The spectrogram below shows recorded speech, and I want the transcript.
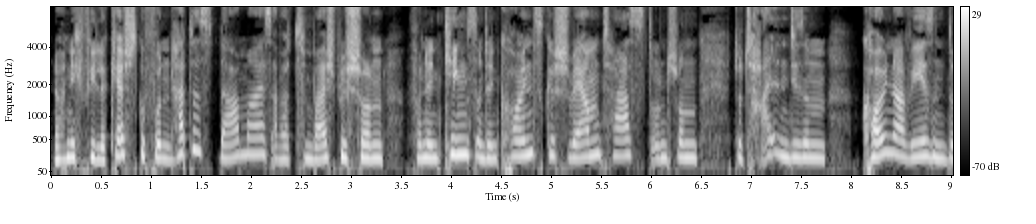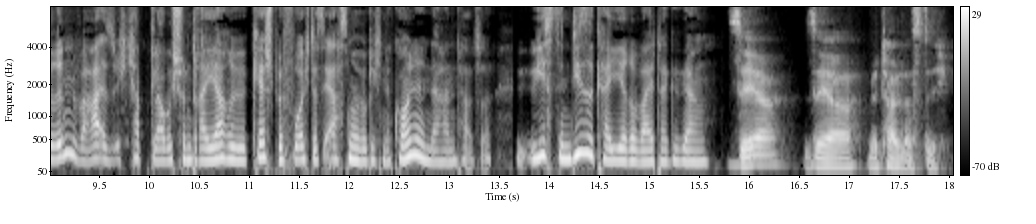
noch nicht viele Caches gefunden hattest damals, aber zum Beispiel schon von den Kings und den Coins geschwärmt hast und schon total in diesem Coinerwesen drin war. Also ich habe, glaube ich, schon drei Jahre gecasht, bevor ich das erste Mal wirklich eine Coin in der Hand hatte. Wie ist denn diese Karriere weitergegangen? Sehr, sehr metalllastig.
